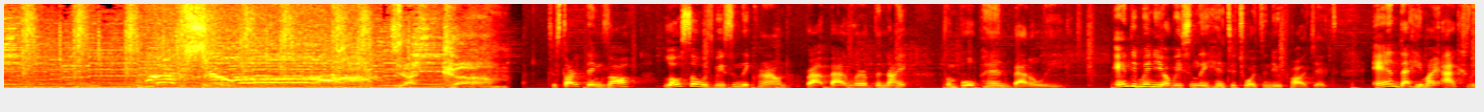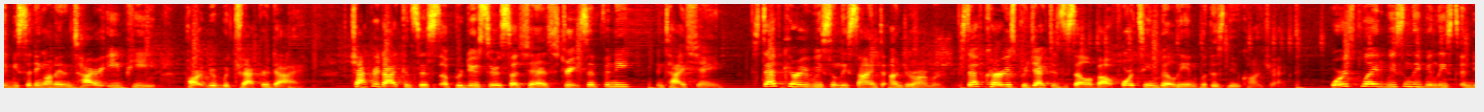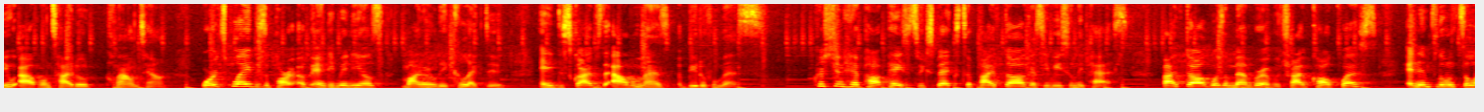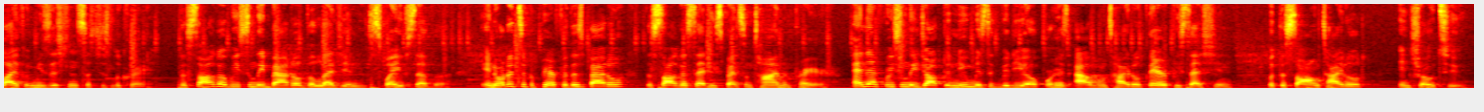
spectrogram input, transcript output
Rapzilla.com. To start things off, Loso was recently crowned Rap Battler of the Night from Bullpen Battle League. Andy Mineo recently hinted towards a new project, and that he might actually be sitting on an entire EP partnered with Track or Die. Track or Die consists of producers such as Street Symphony and Ty Shane. Steph Curry recently signed to Under Armour. Steph Curry is projected to sell about 14 billion with his new contract. Wordsplayed recently released a new album titled Clowntown. Wordsplayed is a part of Andy Mineo's Miner League Collective, and he describes the album as a beautiful mess. Christian hip hop pays respects to Phife Dawg as he recently passed. Phife Dawg was a member of a tribe called Quest and influenced the life of musicians such as Lecrae. Th3 Saga recently battled the legend Swave Sevah. In order to prepare for this battle, the Saga said he spent some time in prayer. NF recently dropped a new music video for his album titled Therapy Session with the song titled Intro 2.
